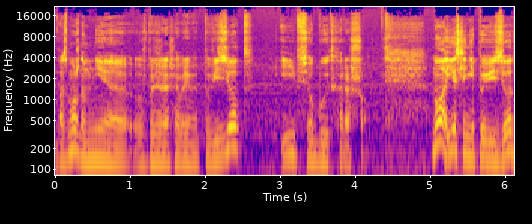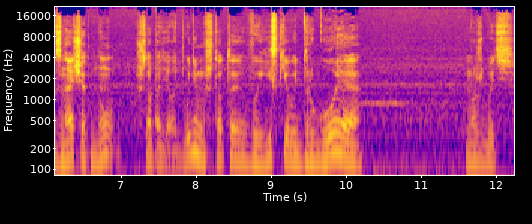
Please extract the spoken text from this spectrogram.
Возможно, мне в ближайшее время повезет, и все будет хорошо. Ну, а если не повезет, значит, ну, что поделать, будем что-то выискивать другое. Может быть,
